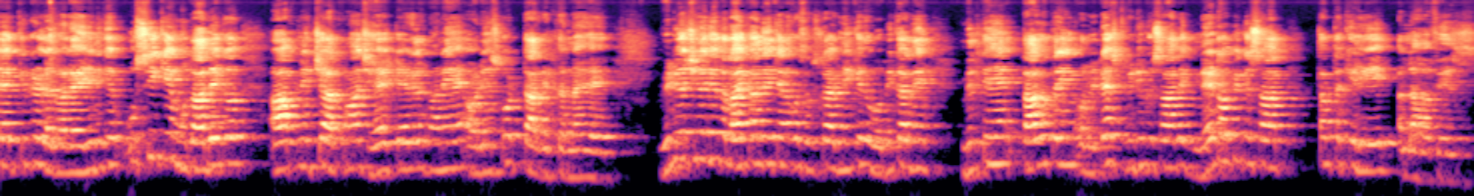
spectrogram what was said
टैग क्रिकेट लगवाना है, यानी कि उसी के मुताबिक आपने चार पाँच हैश टैग लगाने हैं ऑडियंस को टारगेट करना है। वीडियो अच्छी लगे तो लाइक कर दें चैनल को सब्सक्राइब नहीं किया तो वो भी कर दें। मिलते हैं ताज़ा तरीन और लेटेस्ट वीडियो के साथ, एक नए टॉपिक के साथ, तब तक के लिए अल्लाह हाफिज़।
